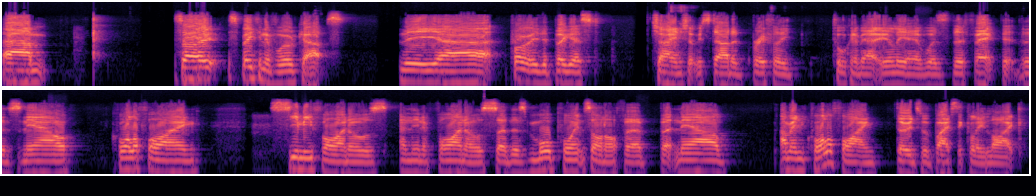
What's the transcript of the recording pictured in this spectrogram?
Um. So speaking of World Cups, the uh, probably the biggest change that we started briefly talking about earlier was the fact that there's now qualifying, semi-finals, and then a finals. So there's more points on offer. But now, I mean, qualifying dudes were basically like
